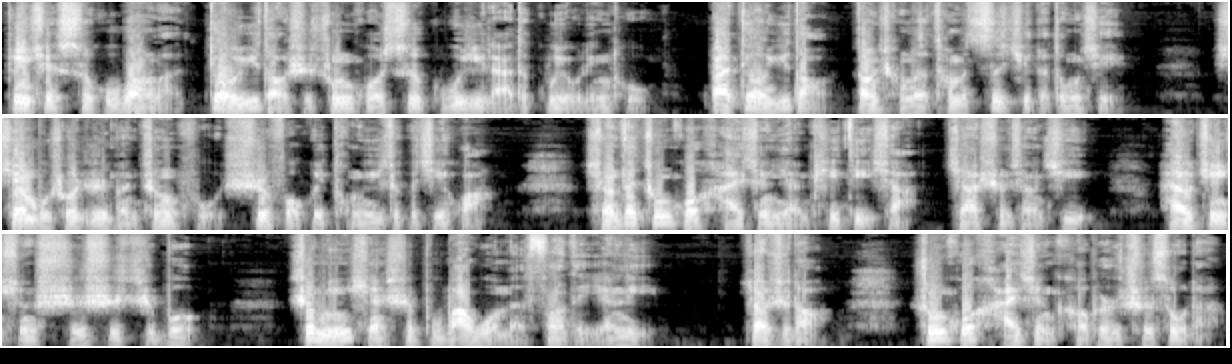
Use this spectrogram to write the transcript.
并且似乎忘了钓鱼岛是中国自古以来的固有领土，把钓鱼岛当成了他们自己的东西。先不说日本政府是否会同意这个计划，想在中国海警眼皮底下架摄像机，还要进行实时直播，这明显是不把我们放在眼里。要知道，中国海警可不是吃素的。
